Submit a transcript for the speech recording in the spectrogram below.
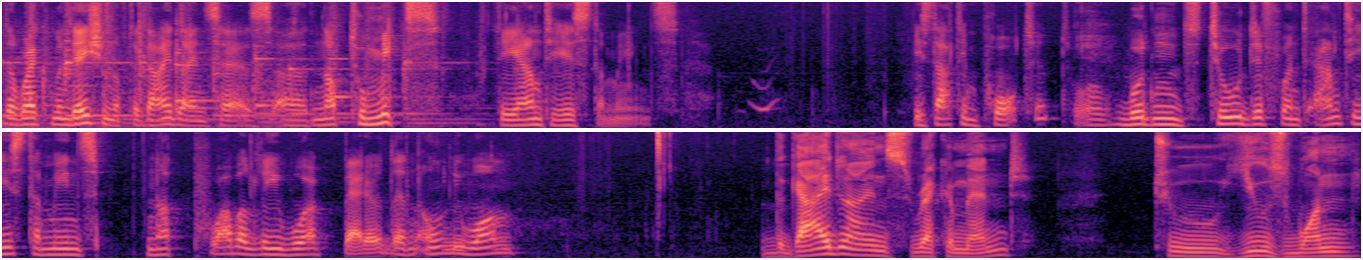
The recommendation of the guideline says uh, not to mix the antihistamines. Is that important, or wouldn't two different antihistamines not probably work better than only one? The guidelines recommend to use one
